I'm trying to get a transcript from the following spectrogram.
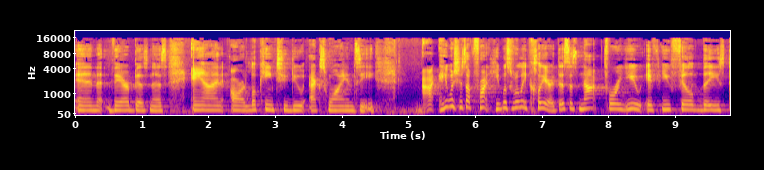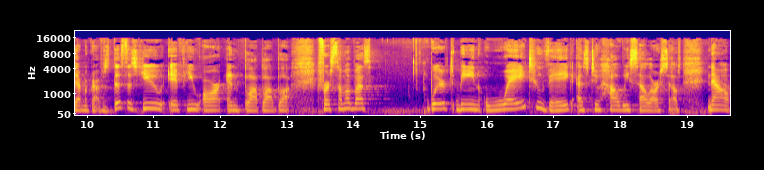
in their business and are looking to do X, Y, and Z. I, he was just upfront. He was really clear. This is not for you if you fill these demographics. This is you if you are, and blah, blah, blah. For some of us, we're being way too vague as to how we sell ourselves. Now,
